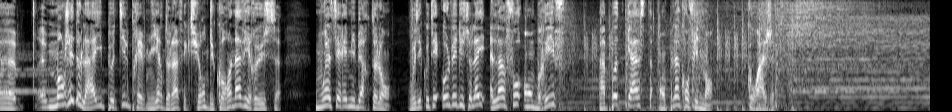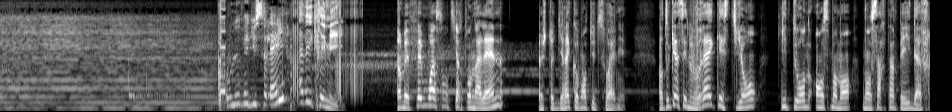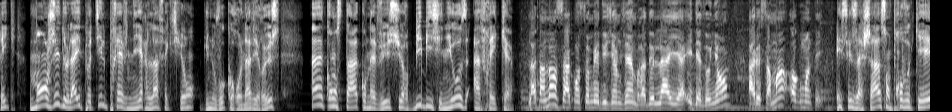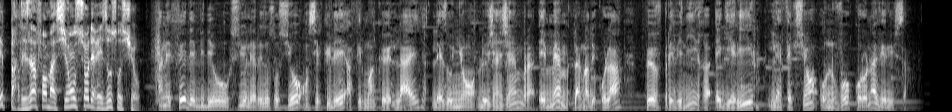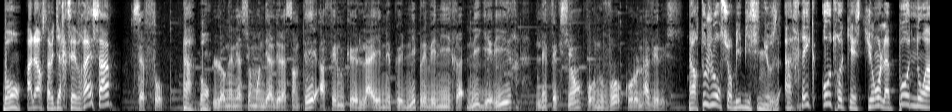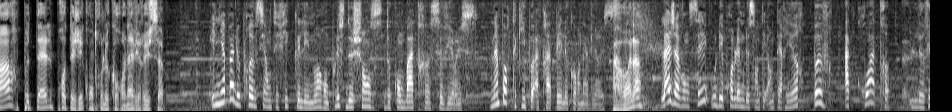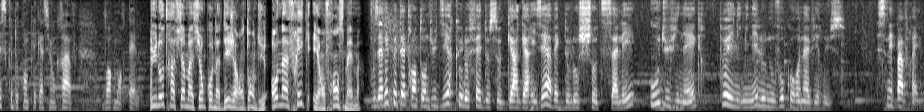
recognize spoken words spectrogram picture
Euh, manger de l'ail peut-il prévenir de l'infection du coronavirus? Moi, c'est Rémi Berthelon. Vous écoutez Au lever du soleil, l'info en brief, un podcast en plein confinement. Courage. Au lever du soleil avec Rémi. Non mais fais-moi sentir ton haleine, je te dirai comment tu te soignes. En tout cas, c'est une vraie question qui tourne en ce moment dans certains pays d'Afrique. Manger de l'ail peut-il prévenir l'infection du nouveau coronavirus? Un constat qu'on a vu sur BBC News Afrique. La tendance à consommer du gingembre, de l'ail et des oignons a récemment augmenté. Et ces achats sont provoqués par des informations sur les réseaux sociaux. En effet, des vidéos sur les réseaux sociaux ont circulé affirmant que l'ail, les oignons, le gingembre et même la noix de cola peuvent prévenir et guérir l'infection au nouveau coronavirus. Bon, alors ça veut dire que c'est vrai ça? C'est faux. Ah bon. L'Organisation mondiale de la santé affirme que l'ail ne peut ni prévenir ni guérir l'infection au nouveau coronavirus. Alors toujours sur BBC News Afrique, autre question, la peau noire peut-elle protéger contre le coronavirus? Il n'y a pas de preuve scientifique que les noirs ont plus de chances de combattre ce virus. N'importe qui peut attraper le coronavirus. Ah voilà. L'âge avancé ou des problèmes de santé antérieurs peuvent accroître le risque de complications graves, voire mortelles. Une autre affirmation qu'on a déjà entendue en Afrique et en France même. Vous avez peut-être entendu dire que le fait de se gargariser avec de l'eau chaude salée ou du vinaigre peut éliminer le nouveau coronavirus. Ce n'est pas vrai.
